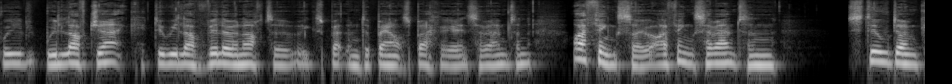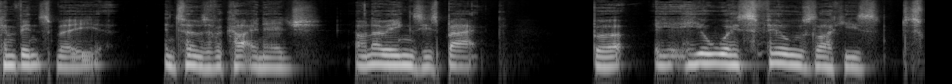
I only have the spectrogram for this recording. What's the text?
We we love Jack. Do we love Villa enough to expect them to bounce back against Southampton? I think so. I think Southampton still don't convince me in terms of a cutting edge. I know Ings is back, but he, he always feels like he's just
